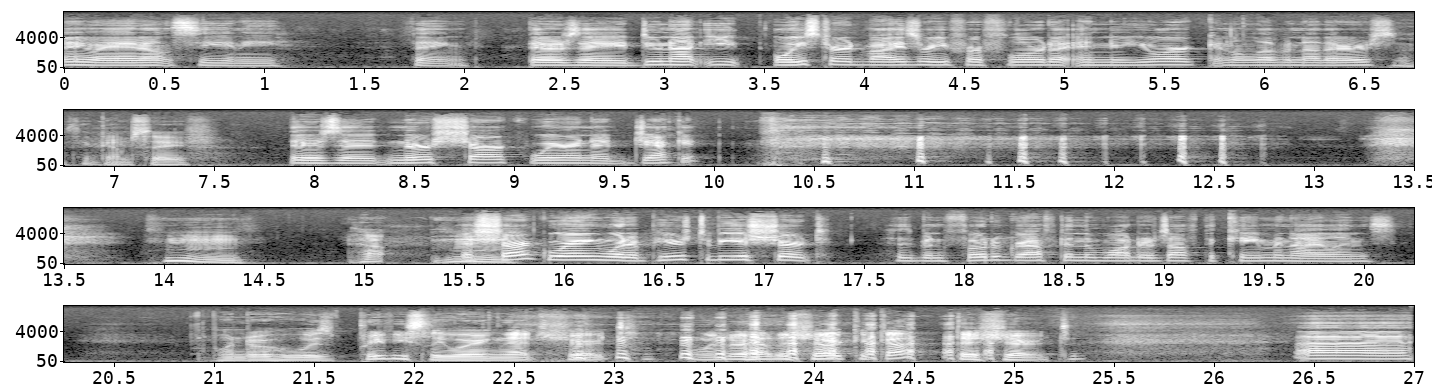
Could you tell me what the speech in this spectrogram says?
Anyway, I don't see anything. There's a do not eat oyster advisory for Florida and New York and 11 others. I think I'm safe. There's a nurse shark wearing a jacket. Hmm. How, A hmm. shark wearing what appears to be a shirt has been photographed in the waters off the Cayman Islands. Wonder who was previously wearing that shirt. Wonder how the shark got the shirt. Uh,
